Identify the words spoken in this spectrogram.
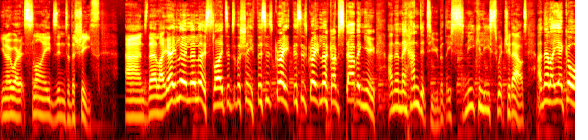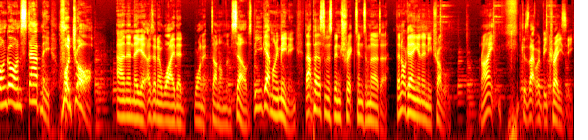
you know, where it slides into the sheath. And they're like, hey, look, look, look, slides into the sheath. This is great. This is great. Look, I'm stabbing you. And then they hand it to you, but they sneakily switch it out. And they're like, yeah, go on, go on, stab me. jaw. And then they get, I don't know why they'd want it done on themselves, but you get my meaning. That person has been tricked into murder. They're not getting in any trouble, right? Because that would be crazy.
